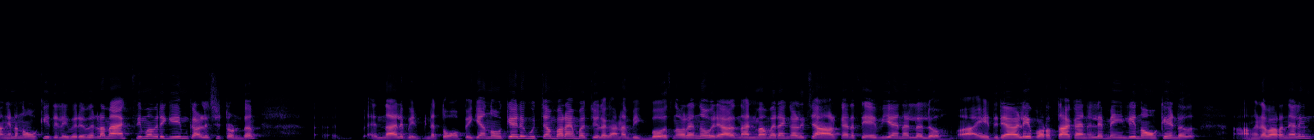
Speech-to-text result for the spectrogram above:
അങ്ങനെ നോക്കിയിട്ടില്ല. ഇവർ ഇവരുടെ മാക്സിമം അവർ ഗെയിം കളിച്ചിട്ടുണ്ട്. എന്നാലും പിന്നെ പിന്നെ തോപ്പിക്കാൻ നോക്കിയാലും കുറ്റം പറയാൻ പറ്റൂല. കാരണം ബിഗ് ബോസ് എന്ന് പറയുന്ന ഒരാൾ നന്മ വരാൻ കളിച്ച ആൾക്കാരെ സേവ് ചെയ്യാനല്ലല്ലോ. എതിരാളി പുറത്താക്കാനല്ലേ മെയിൻലി നോക്കേണ്ടത്. അങ്ങനെ പറഞ്ഞാലും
